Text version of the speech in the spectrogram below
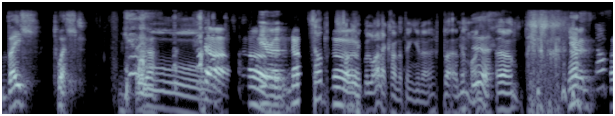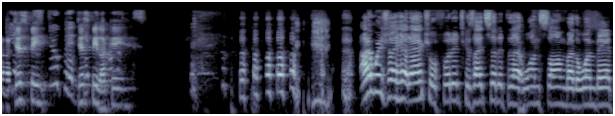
vice, twist. Yeah. you go. Ooh. No, no, Here, no. Some No. some people like that kind of thing, you know. But uh, never mind. Yeah. Um, Kieran, Don't forget, just be- stupid. just be lucky. I wish I had actual footage because I'd set it to that one song by the one band.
